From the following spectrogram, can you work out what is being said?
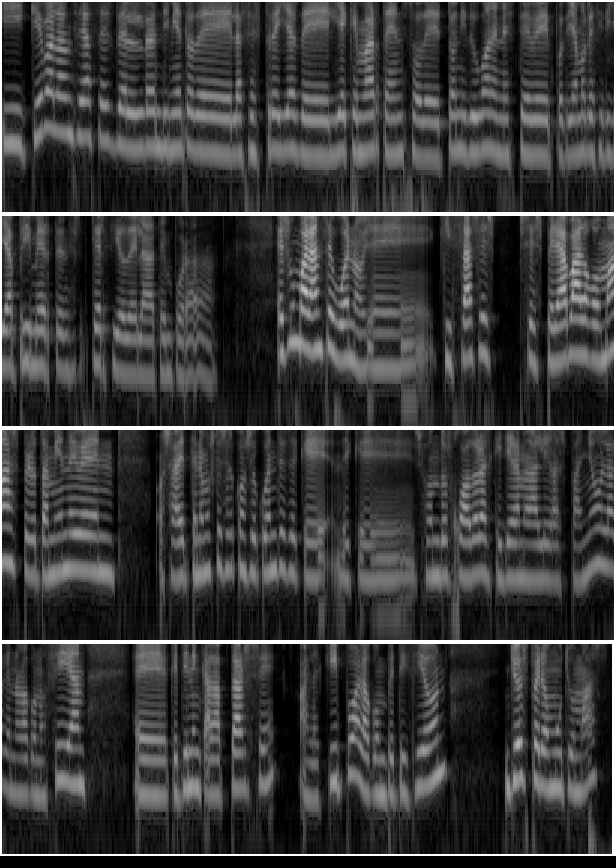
¿Y qué balance haces del rendimiento de las estrellas de Lieke Martens o de Tony Dugan en este, podríamos decir, ya primer ter- tercio de la temporada? Es un balance bueno. eh, quizás es- se esperaba algo más, pero también deben. O sea, tenemos que ser consecuentes de que, de que son dos jugadoras que llegan a la Liga Española, que no la conocían, eh, que tienen que adaptarse al equipo, a la competición. Yo espero mucho más,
